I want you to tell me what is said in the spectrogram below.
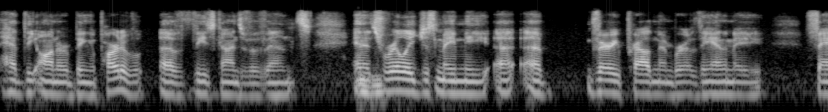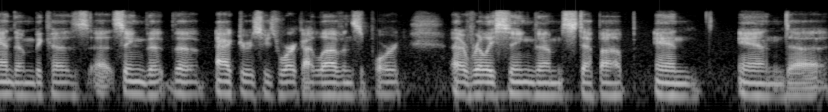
had the honor of being a part of of these kinds of events, and it's mm-hmm. really just made me a, a very proud member of the anime fandom because uh, seeing the the actors whose work I love and support, uh, really seeing them step up and and uh,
